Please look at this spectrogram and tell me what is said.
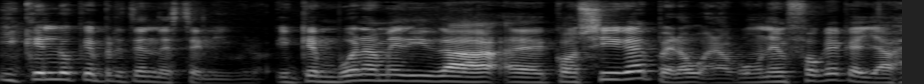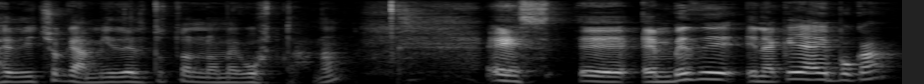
y qué es lo que pretende este libro, y que en buena medida eh, consigue, pero bueno, con un enfoque que ya os he dicho que a mí del todo no me gusta, ¿no? Es, eh, en vez de, en aquella época,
